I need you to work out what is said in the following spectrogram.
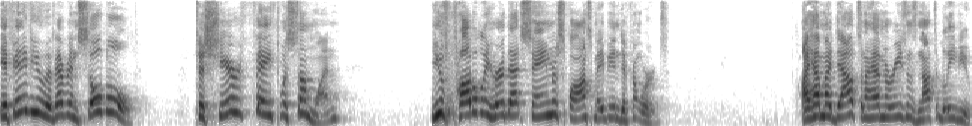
If any of you have ever been so bold to share faith with someone, you've probably heard that same response, maybe in different words. I have my doubts and I have my reasons not to believe you.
